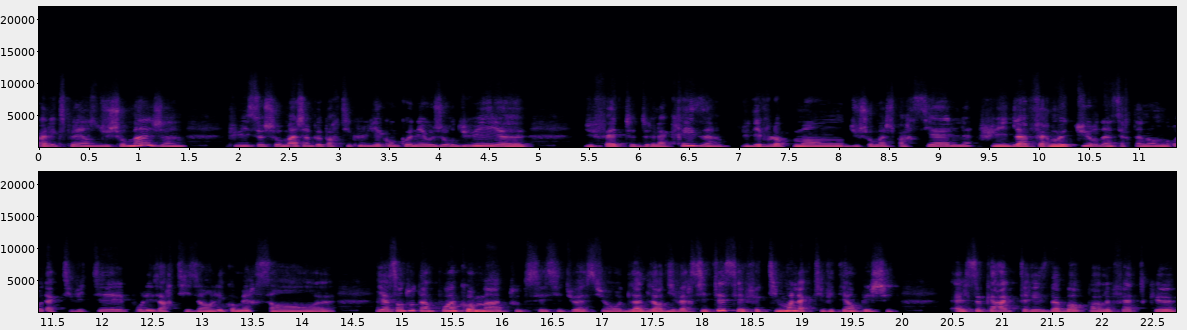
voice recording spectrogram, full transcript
à l'expérience du chômage. Puis ce chômage un peu particulier qu'on connaît aujourd'hui euh, du fait de la crise, du développement du chômage partiel, puis de la fermeture d'un certain nombre d'activités pour les artisans, les commerçants. Euh. Il y a sans doute un point commun, toutes ces situations, au-delà de leur diversité, c'est effectivement l'activité empêchée. Elle se caractérise d'abord par le fait qu'elle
